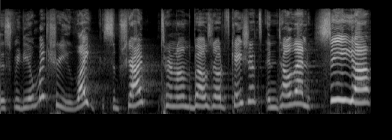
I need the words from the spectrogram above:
this video, make sure you like, subscribe, turn on the bell's notifications. Until then, see ya!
